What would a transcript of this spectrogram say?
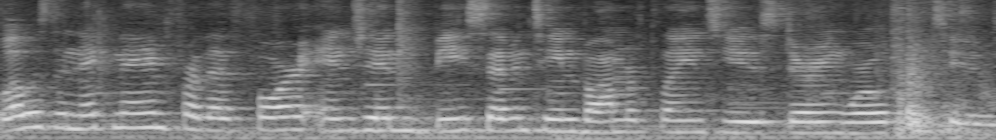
What was the nickname for the four-engine B-17 bomber planes used during World War II?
